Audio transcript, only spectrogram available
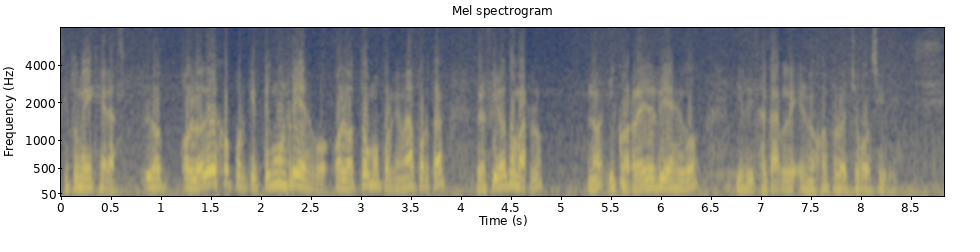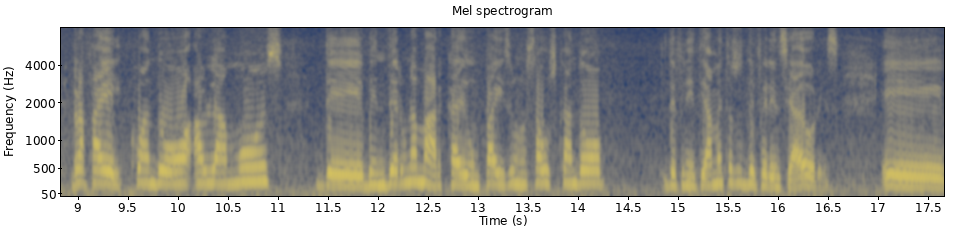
si tú me dijeras, o lo dejo porque tengo un riesgo, o lo tomo porque me va a aportar, prefiero tomarlo, ¿no? Y correr el riesgo y sacarle el mejor provecho posible. Rafael, cuando hablamos de vender una marca de un país, uno está buscando definitivamente sus diferenciadores. Eh,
